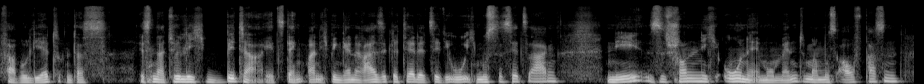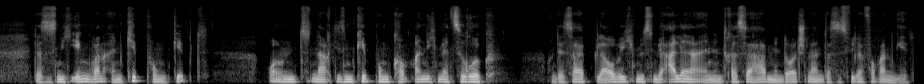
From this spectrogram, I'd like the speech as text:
fabuliert und das ist natürlich bitter. Jetzt denkt man, ich bin Generalsekretär der CDU, ich muss das jetzt sagen. Nee, es ist schon nicht ohne im Moment. Man muss aufpassen, dass es nicht irgendwann einen Kipppunkt gibt. Und nach diesem Kipppunkt kommt man nicht mehr zurück. Und deshalb glaube ich, müssen wir alle ein Interesse haben in Deutschland, dass es wieder vorangeht.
